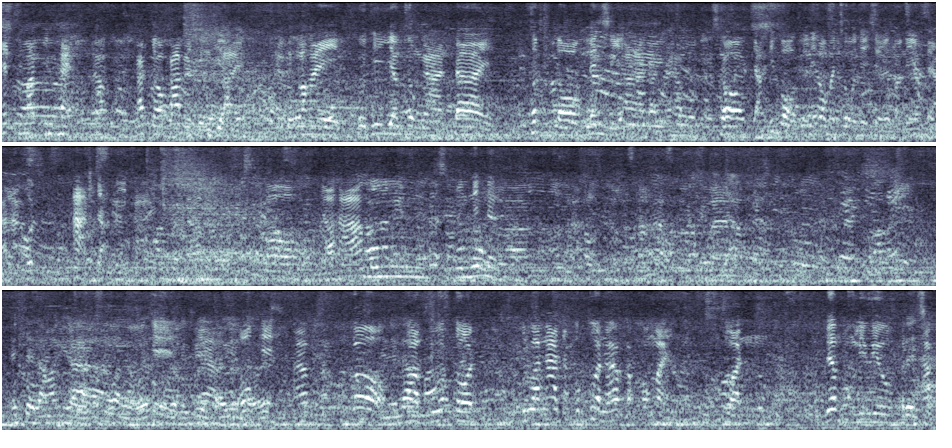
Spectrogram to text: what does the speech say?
Net Smart Impact นะครับการ์ดจอ9 8 0 Ti แล้วก็ให้ผู้ที่เยี่ยมชมงานได้ทดลองเล่น VR กันนะครับก็อย่างที่บอกตัวนี้เอามาโชว์เฉยๆตอนนี้แต่อนาคตอาจจะมีขายนะครับก็เดี๋ยวหามุมมุมนิดนึงโอเคโอเคครับก็สำหรับซูสโตนคิดว่าน่าจะครบถ้วนนะครับกับของใหม่ ส่วนเรื่องของรีวิวนะครับ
